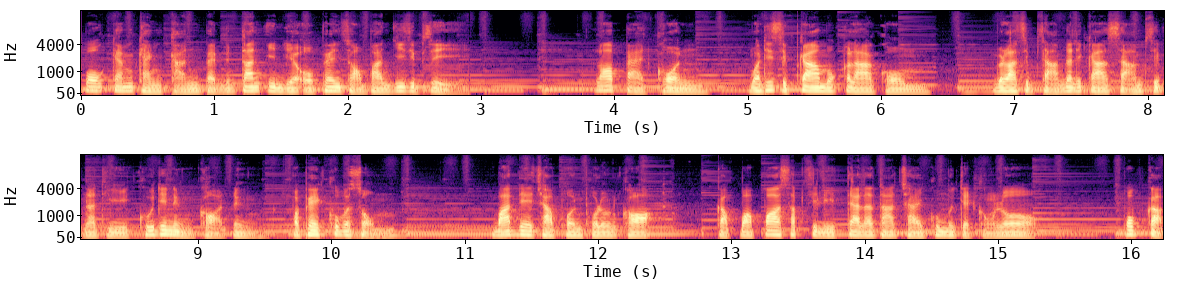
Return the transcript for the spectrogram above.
โปรแกรมแข่งขันแบดมินตันอินเดียโอเพน2024 รอบ 8 คน วันที่ 19 มกราคม เวลา 13นาฬิกา30 นาที คู่ที่ 1 คอร์ด 1 ประเภทคู่ผสม บัสเดชาพลโพลุนเคาะ กับปอปป้อซับซิลิแต่รัตนาชัยคู่มือเจ็ดของโลก พบกับ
